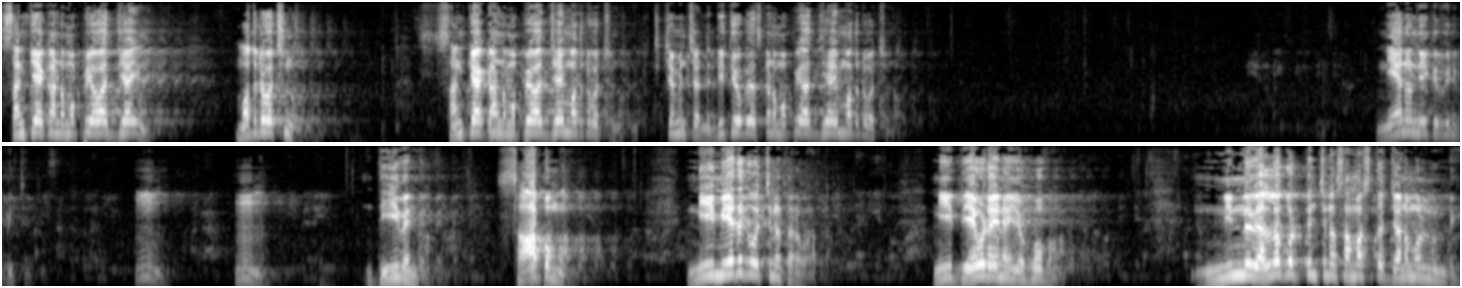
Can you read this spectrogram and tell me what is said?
సంఖ్యాకాండ ముప్పై అధ్యాయం మొదటి వచ్చును సంఖ్యాకాండ ముప్పై అధ్యాయం మొదటి వచ్చును క్షమించండి. ద్వితీయోపదేశకాండ ముప్పై అధ్యాయం మొదటి వచ్చును నేను నీకు వినిపించిన. దీవెన. శాపము. నీ మీదకి వచ్చిన తర్వాత. నీ దేవుడైన యహోవా. నిన్ను వెళ్ళగొట్టించిన సమస్త జనముల నుండి.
